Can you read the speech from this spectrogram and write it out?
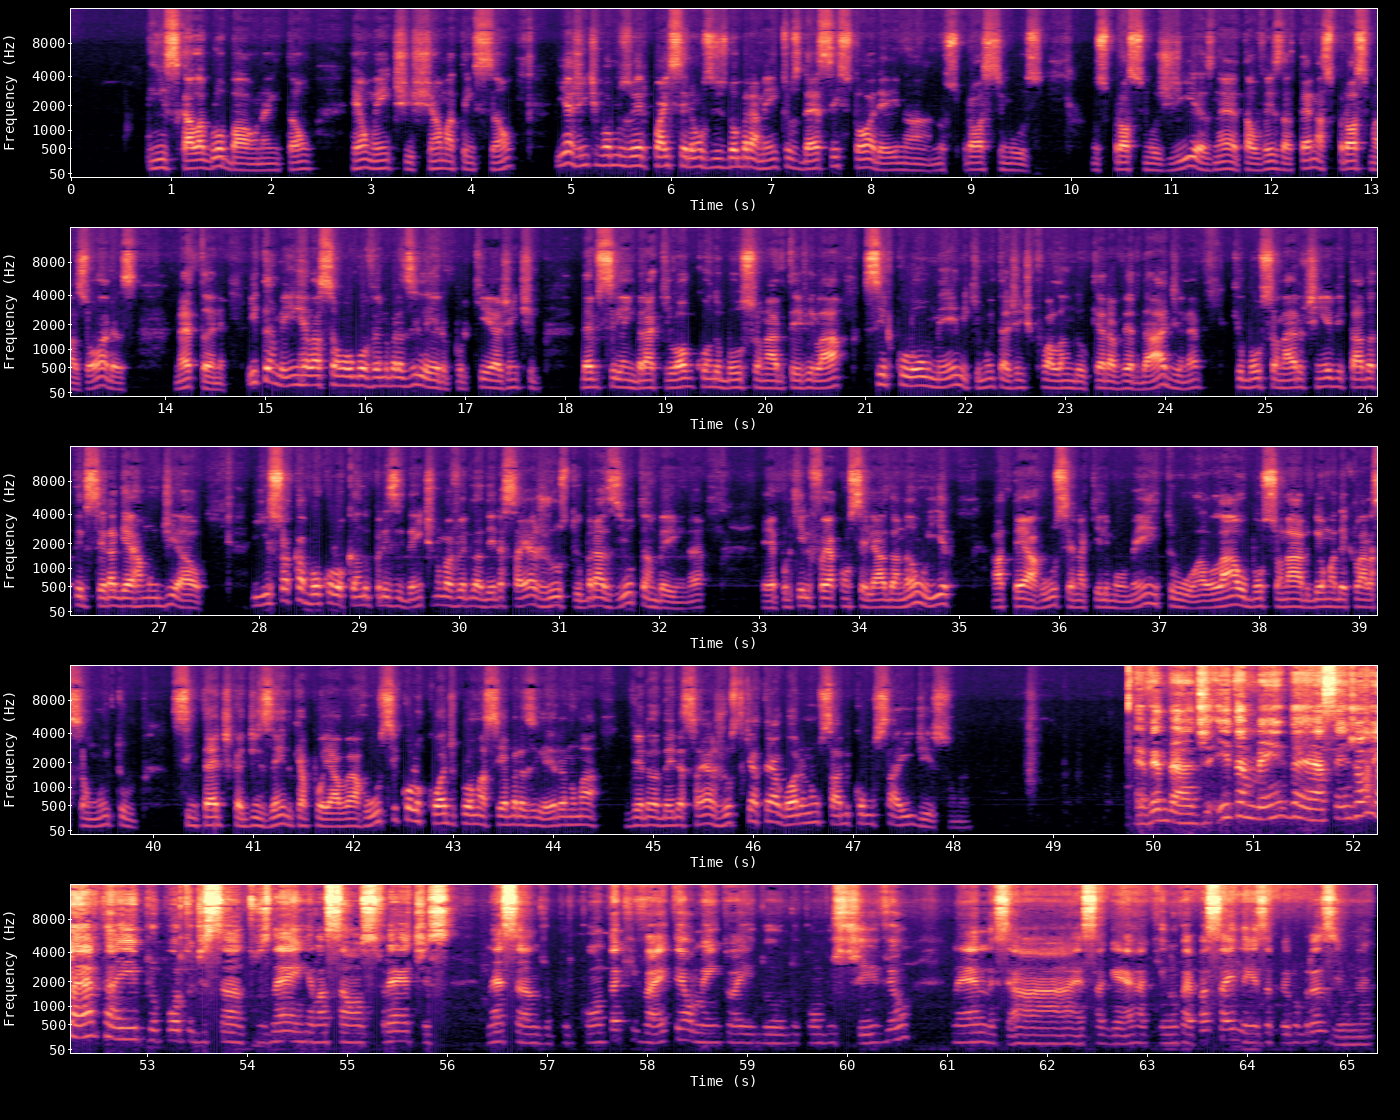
em escala global, né? Então, realmente chama atenção. E a gente vamos ver quais serão os desdobramentos dessa história aí na, nos próximos nos próximos dias, né? Talvez até nas próximas horas, né, Tânia? E também em relação ao governo brasileiro, porque a gente deve se lembrar que logo quando o Bolsonaro teve lá, circulou o um meme que muita gente falando que era verdade, né? Que o Bolsonaro tinha evitado a terceira guerra mundial. E isso acabou colocando o presidente numa verdadeira saia justa, e o Brasil também, né? É, porque ele foi aconselhado a não ir até a Rússia naquele momento. Lá o Bolsonaro deu uma declaração muito sintética dizendo que apoiava a Rússia e colocou a diplomacia brasileira numa verdadeira saia justa que até agora não sabe como sair disso, né? É verdade. E também é, acende o alerta aí para o Porto de Santos, né, em relação aos fretes, né, Sandro, por conta que vai ter aumento aí do, do combustível, né, nessa, essa guerra que não vai passar ilesa pelo Brasil, né?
